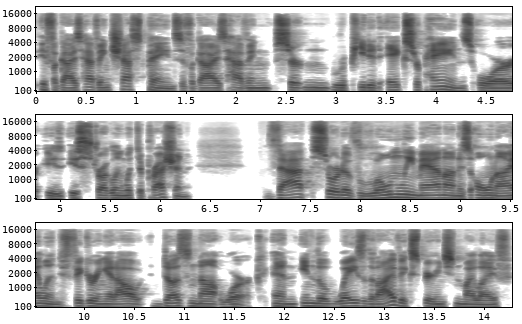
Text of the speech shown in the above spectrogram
if a guy's having chest pains, if a guy's having certain repeated aches or pains, or is, is struggling with depression, that sort of lonely man on his own island figuring it out does not work. And in the ways that I've experienced in my life,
